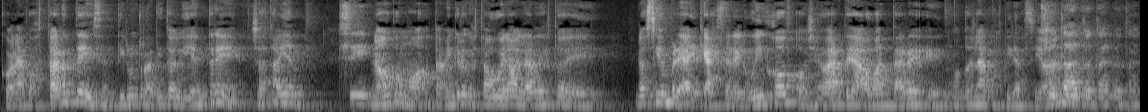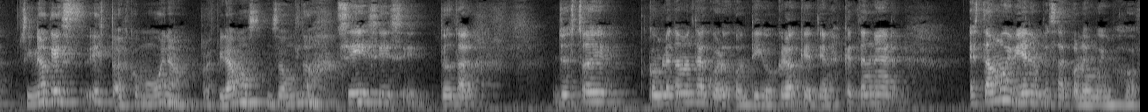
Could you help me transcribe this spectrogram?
con acostarte y sentir un ratito el vientre, ya está bien. Sí. ¿No? Como también creo que está bueno hablar de esto de no siempre hay que hacer el Wim Hof o llevarte a aguantar eh, un montón la respiración. Total, total, total. Sino que es esto, es como, bueno, respiramos un segundo. Sí, sí, sí, total. Yo estoy completamente de acuerdo contigo. Creo que tienes que tener... Está muy bien empezar con el Wim Hof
